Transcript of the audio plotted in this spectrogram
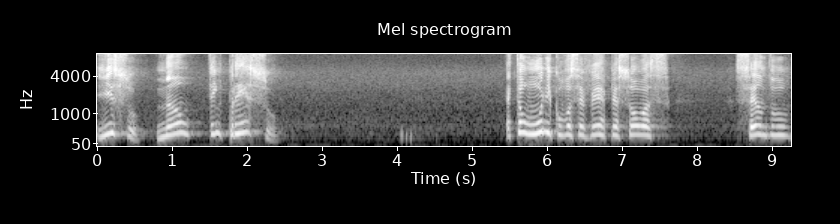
Isso não tem preço. É tão único você ver pessoas sendo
